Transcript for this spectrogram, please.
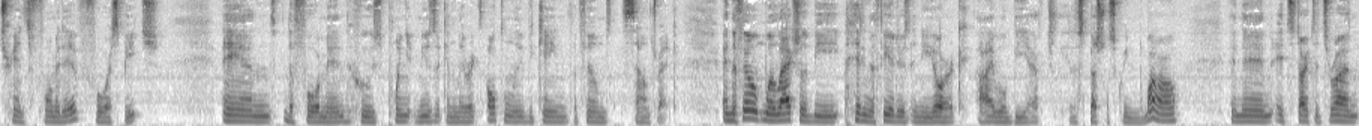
transformative for speech, and the four men whose poignant music and lyrics ultimately became the film's soundtrack. And the film will actually be hitting the theaters in New York. I will be actually at a special screening tomorrow. And then it starts its run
